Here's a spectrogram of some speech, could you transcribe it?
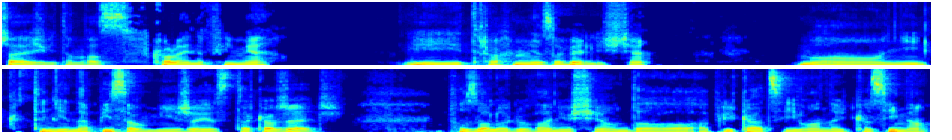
Cześć, witam Was w kolejnym filmie i trochę mnie zawiedliście, bo nikt nie napisał mi, że jest taka rzecz po zalogowaniu się do aplikacji One Casino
